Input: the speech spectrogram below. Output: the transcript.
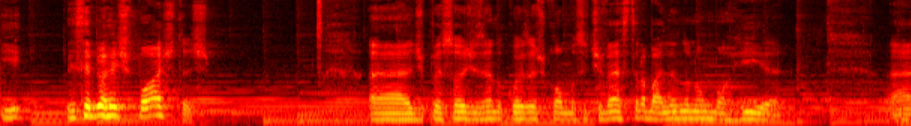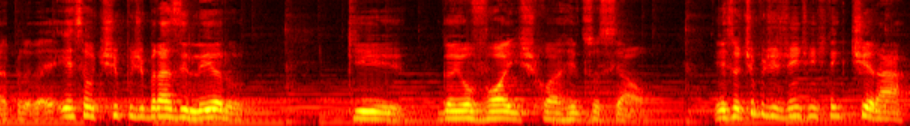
e recebeu respostas uh, de pessoas dizendo coisas como se estivesse trabalhando não morria. Uh, esse é o tipo de brasileiro que ganhou voz com a rede social. Esse é o tipo de gente que a gente tem que tirar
